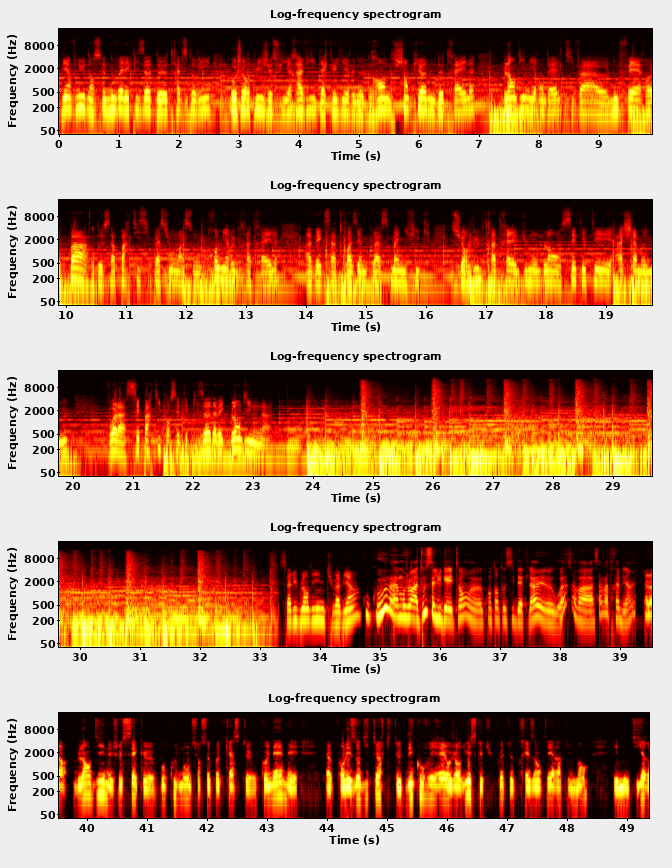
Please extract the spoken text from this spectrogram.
Bienvenue dans ce nouvel épisode de Trail Story. Aujourd'hui, je suis ravi d'accueillir une grande championne de trail, Blandine Lirondelle, qui va euh, nous faire part de sa participation à son premier ultra trail avec sa troisième place magnifique sur l'ultra trail du Mont Blanc cet été à Chamonix. Voilà, c'est parti pour cet épisode avec Blandine. Salut Blandine, tu vas bien? Coucou, bah, bonjour à tous, salut Gaëtan, euh, contente aussi d'être là. Euh, ouais, ça va, ça va très bien. Alors Blandine, je sais que beaucoup de monde sur ce podcast connaît, mais euh, pour les auditeurs qui te découvriraient aujourd'hui, est-ce que tu peux te présenter rapidement et nous dire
